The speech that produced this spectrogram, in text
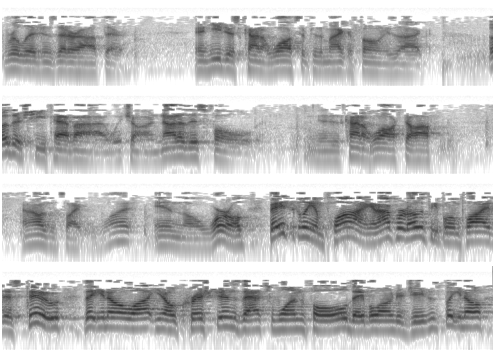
religions that are out there? And he just kind of walks up to the microphone. He's like, other sheep have I, which are not of this fold. And just kind of walked off. And I was just like, what in the world? Basically implying, and I've heard other people imply this too, that you know what, you know, Christians, that's one fold, they belong to Jesus, but you know,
